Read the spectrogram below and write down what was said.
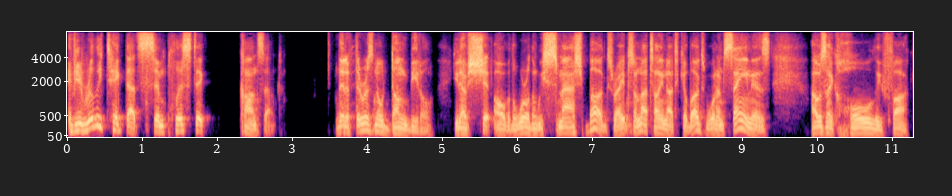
if you really take that simplistic concept, that if there was no dung beetle, you'd have shit all over the world and we smash bugs, right? So I'm not telling you not to kill bugs, but what I'm saying is I was like, holy fuck,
